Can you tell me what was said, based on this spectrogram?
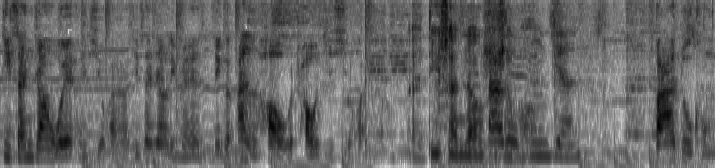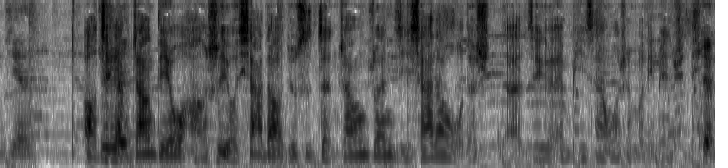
第三章我也很喜欢啊，第三章里面那个暗号我超级喜欢的，呃，第三章是八度什么？空间，八度空间。哦，就是这两张碟我好像是有下到，就是整张专辑下到我的呃这个 MP 三或什么里面去听。对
